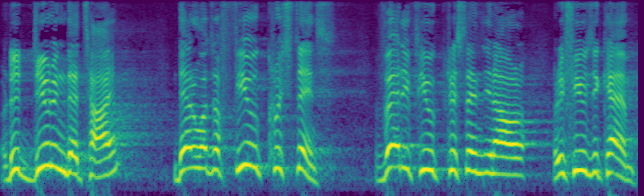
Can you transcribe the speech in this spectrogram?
During that time, there was a few Christians very few Christians in our refugee camp.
